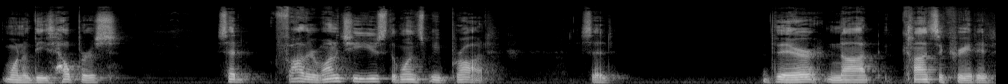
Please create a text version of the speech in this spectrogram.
one of these helpers said, "Father, why don't you use the ones we brought?" Said, "They're not consecrated."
